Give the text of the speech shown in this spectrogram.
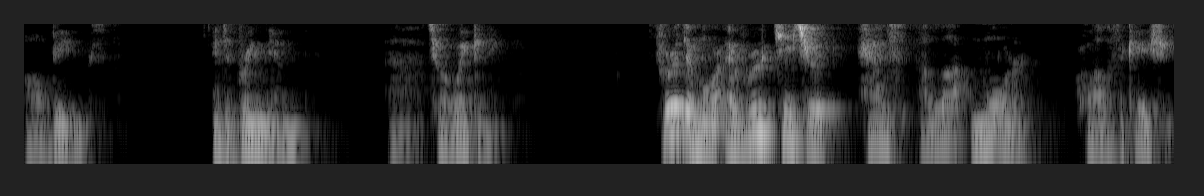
all beings and to bring them uh, to awakening. Furthermore, a root teacher has a lot more qualification,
